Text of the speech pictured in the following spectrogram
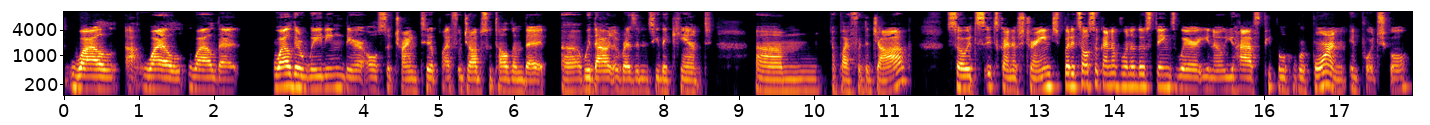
while uh, while while that while they're waiting they're also trying to apply for jobs who tell them that uh, without a residency they can't um, apply for the job. So it's it's kind of strange but it's also kind of one of those things where you know you have people who were born in portugal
